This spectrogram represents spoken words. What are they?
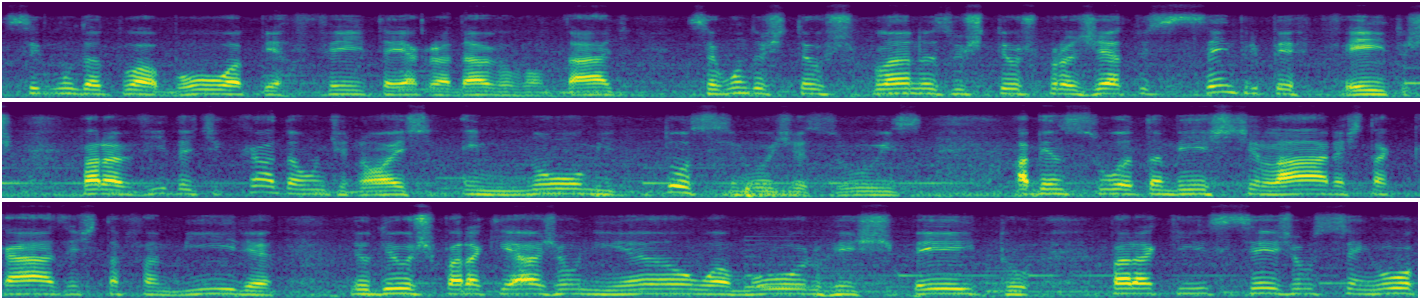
segundo a tua boa, perfeita e agradável vontade segundo os teus planos, os teus projetos sempre perfeitos para a vida de cada um de nós, em nome do Senhor Jesus. Abençoa também este lar, esta casa, esta família, meu Deus, para que haja união, o amor, o respeito, para que seja o Senhor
